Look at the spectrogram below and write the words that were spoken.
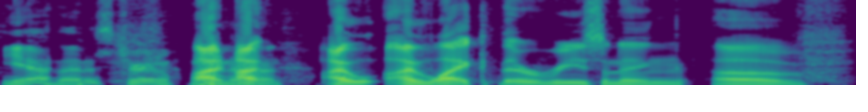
yeah, that is true. Why I- not? I I like their reasoning of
